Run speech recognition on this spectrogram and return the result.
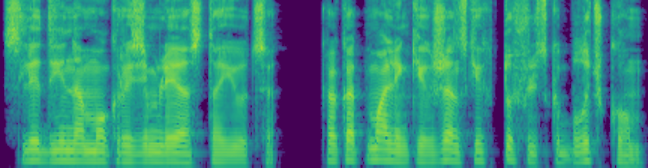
Следы на мокрой земле остаются, как от маленьких женских туфель с каблучком.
